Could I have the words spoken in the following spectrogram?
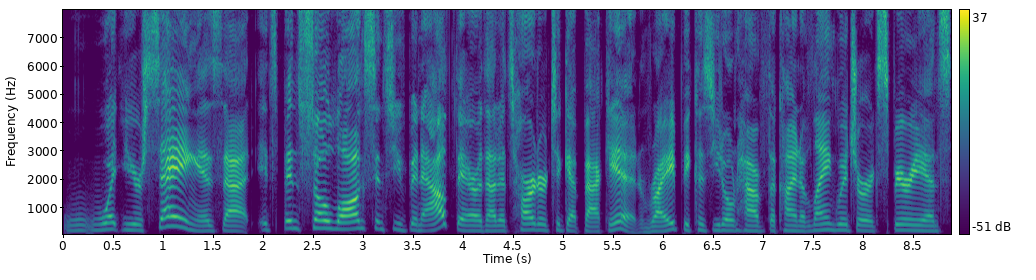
what you're saying is that it's been so long since you've been out there that it's harder to get back in, right? Because you don't have the kind of language or experience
